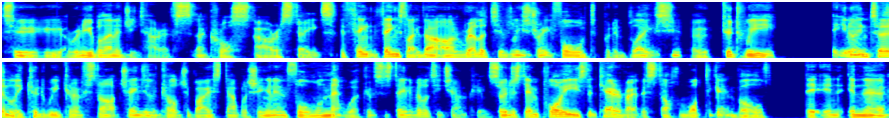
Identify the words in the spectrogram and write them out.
to renewable energy tariffs across our estates? Think things like that are relatively straightforward to put in place. You know, could we you know, internally, could we kind of start changing the culture by establishing an informal network of sustainability champions? So just employees that care about this stuff and want to get involved in in their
